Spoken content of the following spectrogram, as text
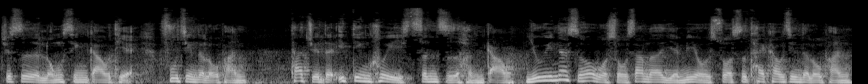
就是龙兴高铁附近的楼盘。他觉得一定会升值很高。由于那时候我手上呢也没有说是太靠近的楼盘，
